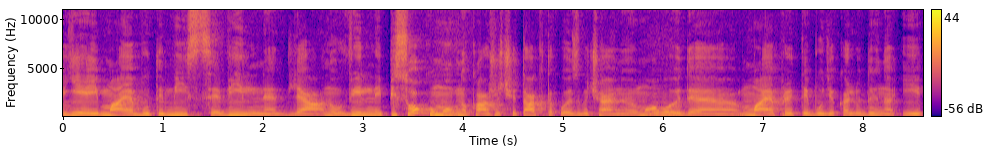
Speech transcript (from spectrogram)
Є і має бути місце вільне для ну вільний пісок, умовно кажучи, так такою звичайною мовою, де має прийти будь-яка людина і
